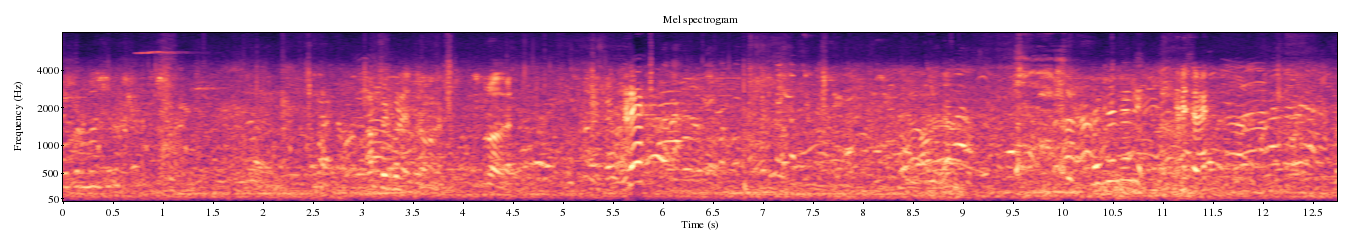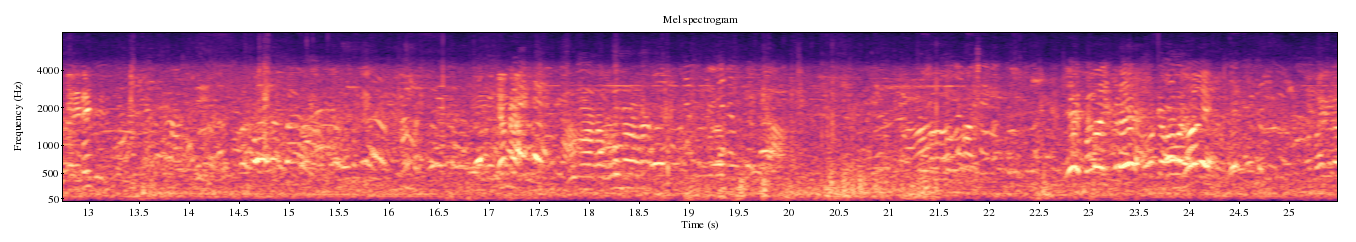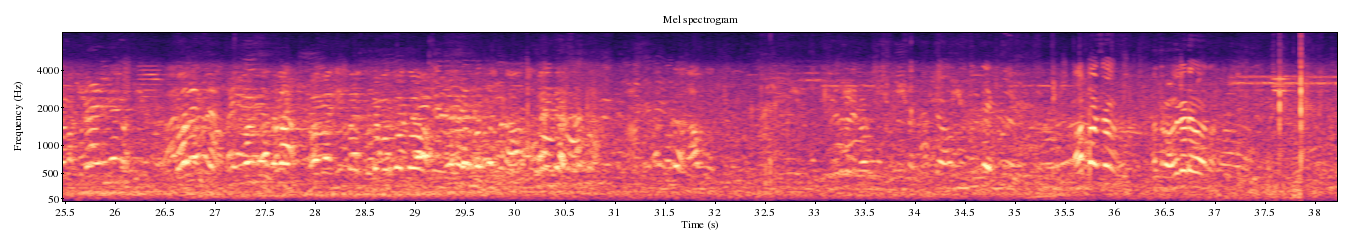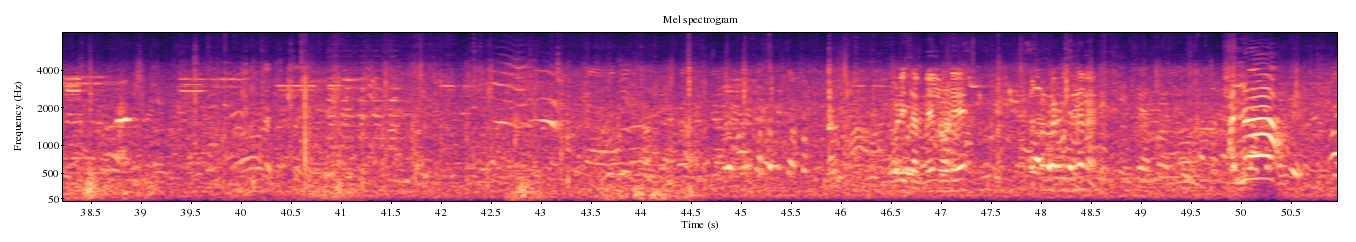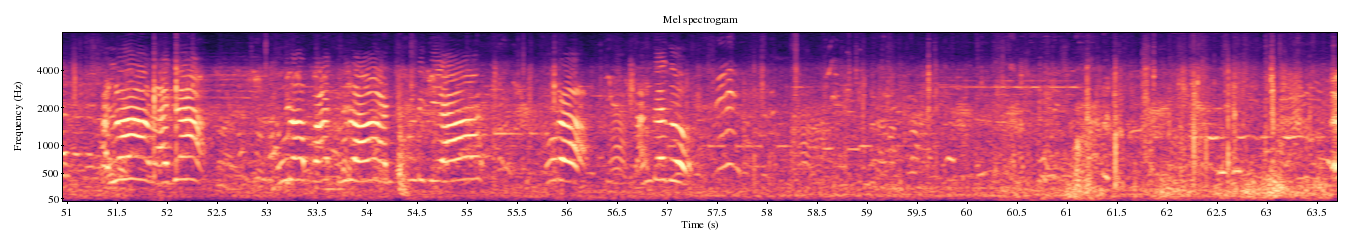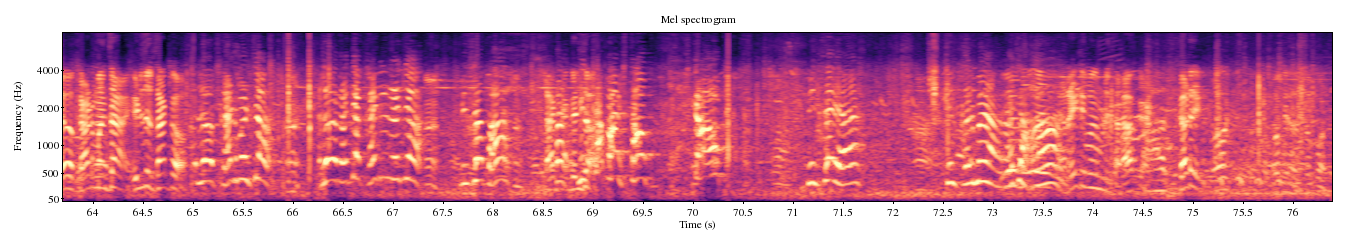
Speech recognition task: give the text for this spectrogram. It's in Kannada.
Vale, vale. ಅದ್ರ ಒಳಗಡೆ ಹೋದ ನೋಡಿ ಸರ್ ಮೇಲೆ ನೋಡಿ. ಅಲ್ವಾ? ಅಲ್ವಾ ರಾಜ? ನೂರ ಬಾ ನೂರ ಅಂಟ್ಕೊಂಡಿದೀಯಾ ನೂರ. ನಂದದು. ಕಾಡು ಮನ್ಸ ಹಿಡಿದು ಸಾಕು. ಹಲೋ ಕಾಣ್ಮಂಚ ಹಲೋ ರಾಜ ಕಡಿ ರಾಜಾ. ನಿಲ್ಸಪ್ಪ. ನಿಲ್ಸಪ್ಪ ಸ್ಟಾಪ್ ಸ್ಟಾಪ್ ನಿಲ್ಸಯ್ಯ. ನಿಲ್ ಕರ್ಮಯ್ಯ ರಾಜ ಹಾ. ರೈಟಿಗೆ ಬಂದ್ಬಿಡಿ ಸರ್ ಓಕೆ. ಕಡೆ ಓಕೆ ಸರ್ ಸೂಪರ್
